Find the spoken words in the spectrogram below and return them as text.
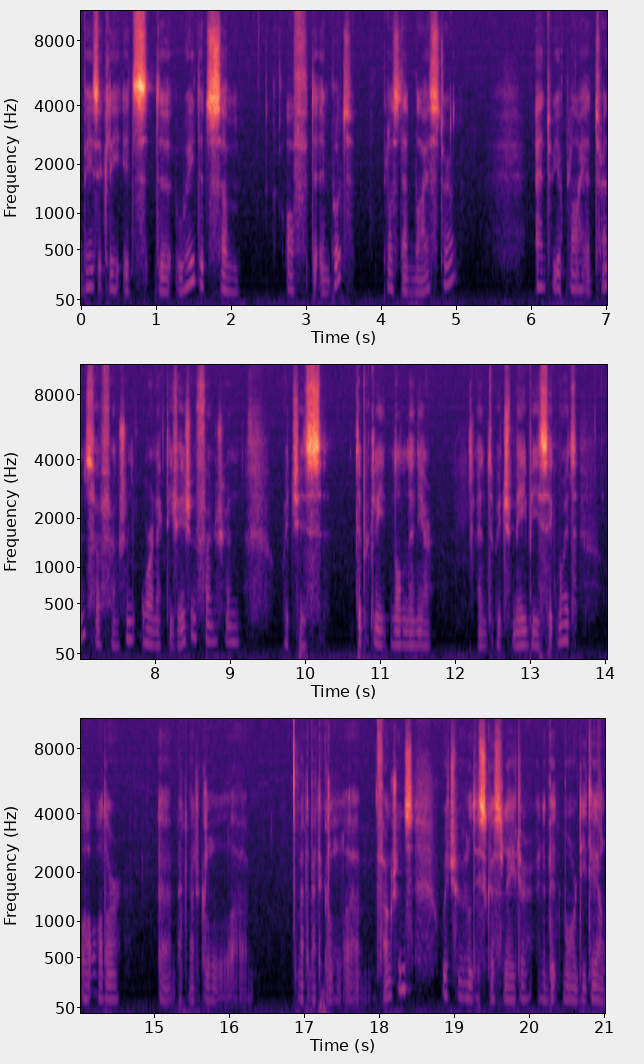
basically it's the weighted sum of the input plus that bias term and we apply a transfer function or an activation function which is typically nonlinear and which may be sigmoid or other uh, mathematical uh, mathematical um, functions which we will discuss later in a bit more detail.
